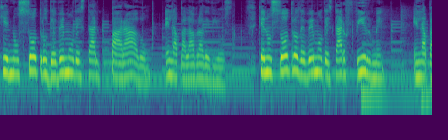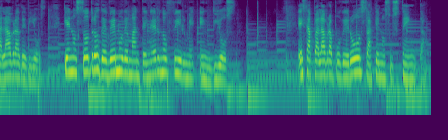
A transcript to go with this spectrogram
que nosotros debemos de estar parados en la palabra de Dios, que nosotros debemos de estar firme en la palabra de Dios, que nosotros debemos de mantenernos firmes en Dios. Esa palabra poderosa que nos sustenta.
